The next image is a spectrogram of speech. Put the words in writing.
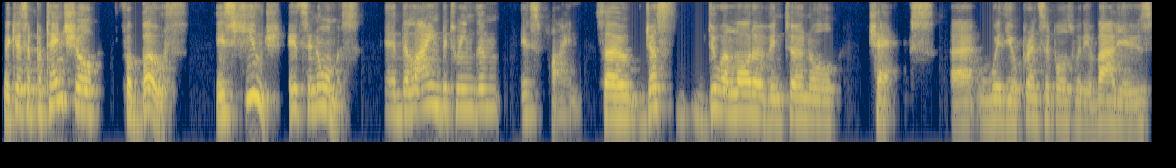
because the potential for both is huge. It's enormous. And the line between them is fine. So just do a lot of internal checks uh, with your principles with your values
